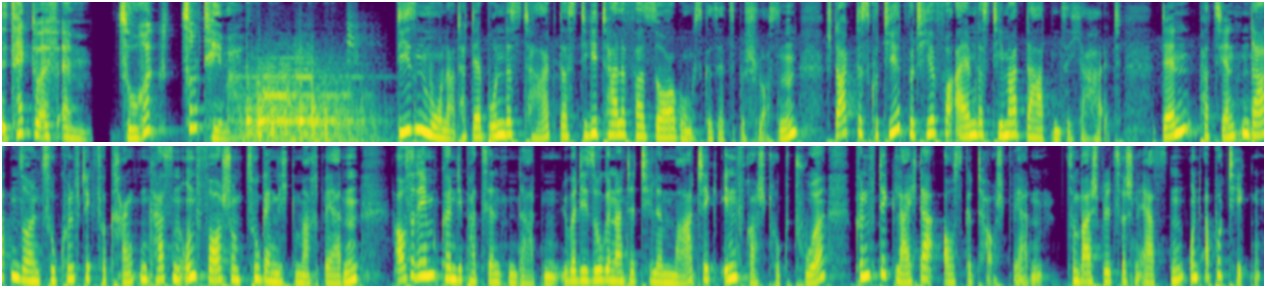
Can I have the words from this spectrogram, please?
Detektor FM. Zurück zum Thema. Diesen Monat hat der Bundestag das digitale Versorgungsgesetz beschlossen. Stark diskutiert wird hier vor allem das Thema Datensicherheit. Denn Patientendaten sollen zukünftig für Krankenkassen und Forschung zugänglich gemacht werden. Außerdem können die Patientendaten über die sogenannte Telematik-Infrastruktur künftig leichter ausgetauscht werden. Zum Beispiel zwischen Ärzten und Apotheken.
